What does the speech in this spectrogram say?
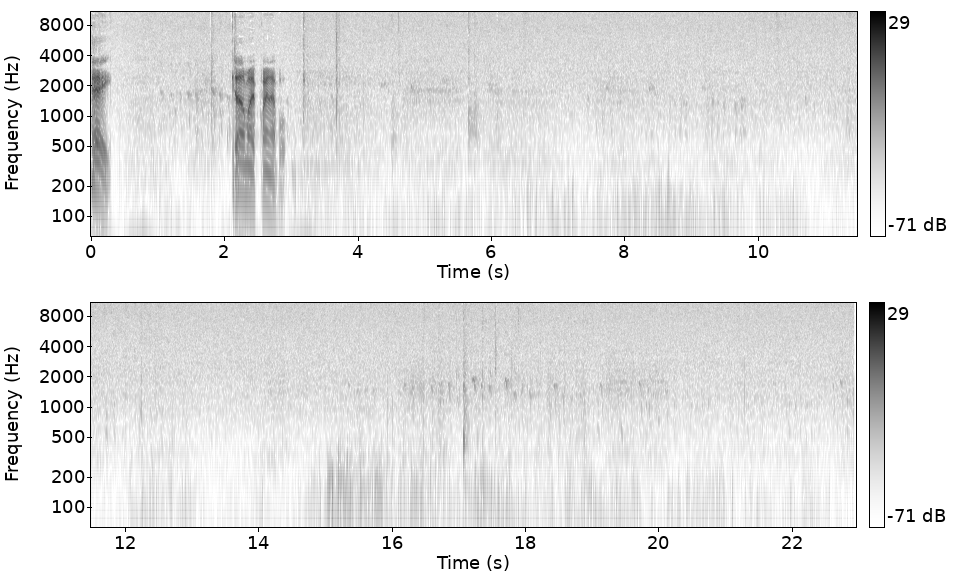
Hey! Get out of my pineapple.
